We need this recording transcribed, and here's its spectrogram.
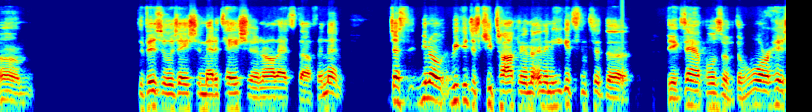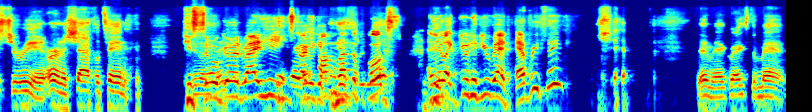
um, the visualization, meditation, and all that stuff. And then, just you know, we could just keep talking, and, and then he gets into the the examples of the war history and Ernest Shackleton. He's you know, so good, right? He, he starts talking about the books, and you're like, dude, have you read everything? Yeah, yeah man, Greg's the man.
